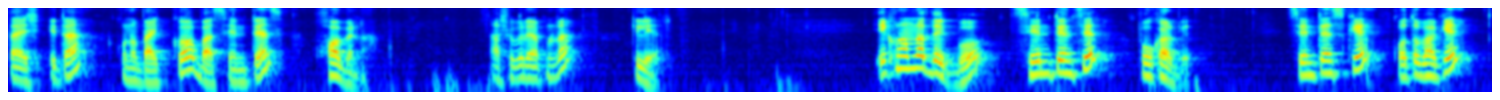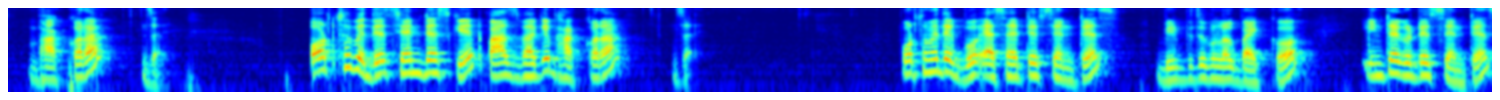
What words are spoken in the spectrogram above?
তাই এটা কোনো বাক্য বা সেন্টেন্স হবে না। আশা করি আপনারা ক্লিয়ার এখন আমরা দেখব সেন্টেন্সের প্রকারভেদ। সেন্টেন্সকে কত ভাগে ভাগ করা যায়? অর্থভেদে সেন্টেন্সকে পাঁচ ভাগে ভাগ করা যায়। প্রথমে দেখব অ্যাসাইটিভ সেন্টেন্স বিবৃতিমূলক বাক্য ইন্টারগ্রেটিভ সেন্টেন্স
